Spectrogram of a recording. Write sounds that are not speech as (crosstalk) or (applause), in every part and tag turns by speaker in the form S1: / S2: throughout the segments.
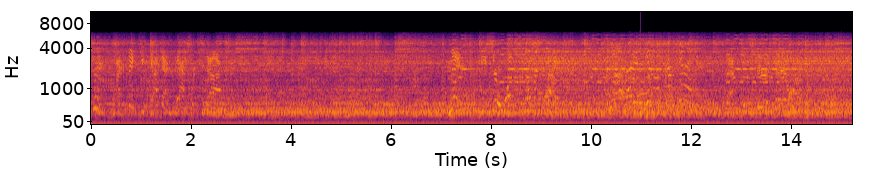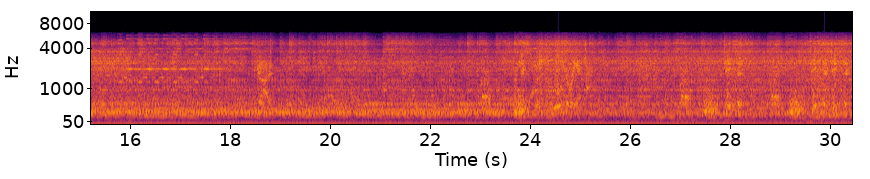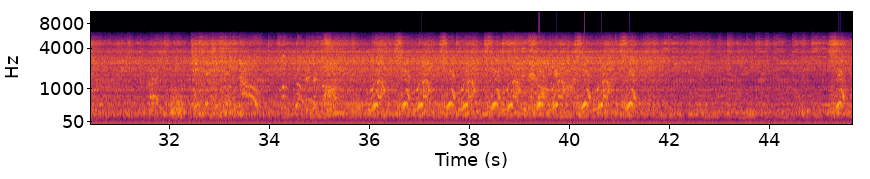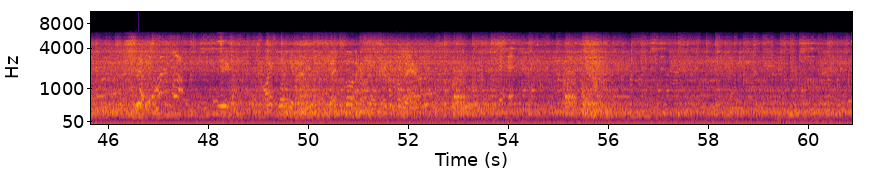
S1: (laughs) I think you got that backwards, Doc. Sonic and I'll take it from there.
